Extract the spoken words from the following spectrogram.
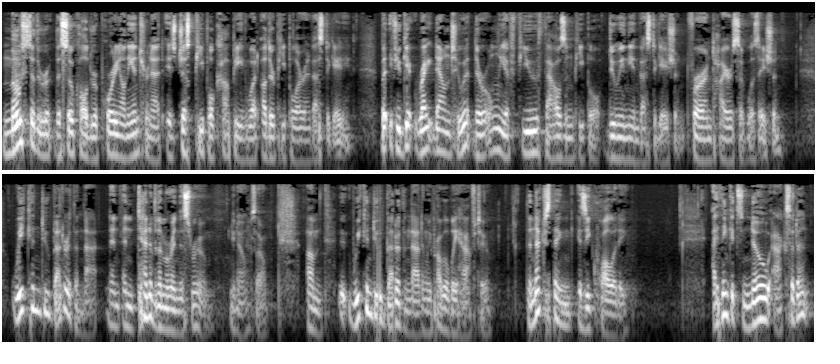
Most of the, the so called reporting on the internet is just people copying what other people are investigating. But if you get right down to it, there are only a few thousand people doing the investigation for our entire civilization. We can do better than that. And, and 10 of them are in this room, you know, so um, we can do better than that, and we probably have to. The next thing is equality. I think it's no accident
